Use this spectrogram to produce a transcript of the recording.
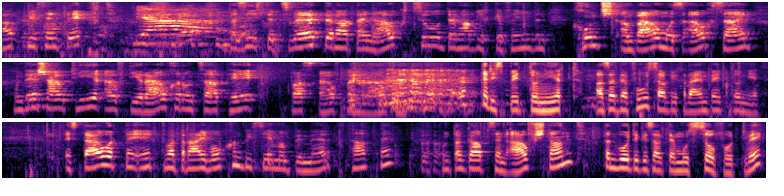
Habt ihr es entdeckt? Ja. Das ist der Zwerg, der hat ein Auge zu und den habe ich gefunden. Kunst am Bau muss auch sein. Und er schaut hier auf die Raucher und sagt, hey, passt auf beim Rauchen. der ist betoniert. Also der Fuß habe ich rein betoniert. Es dauerte etwa drei Wochen, bis jemand bemerkt hatte. Und dann gab es einen Aufstand. Dann wurde gesagt, er muss sofort weg.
